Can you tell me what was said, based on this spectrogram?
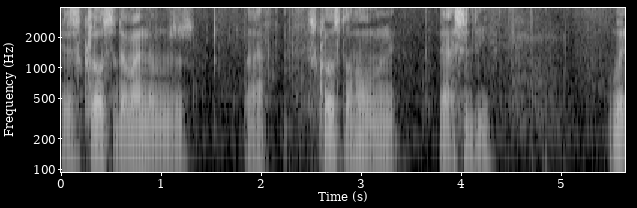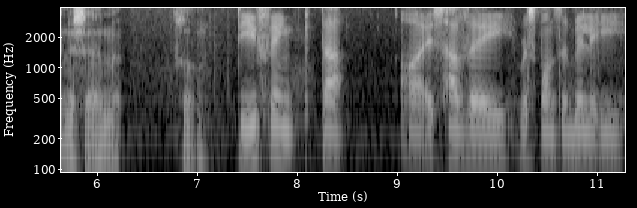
it's close to the randoms. Like it's close to home, innit? We actually witness it and that. So Do you think that artists have a responsibility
